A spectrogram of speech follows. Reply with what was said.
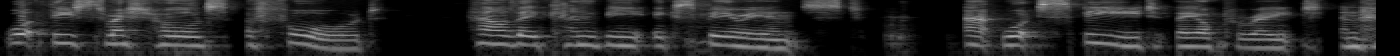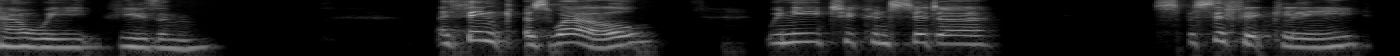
what these thresholds afford, how they can be experienced, at what speed they operate, and how we view them. I think as well, we need to consider specifically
